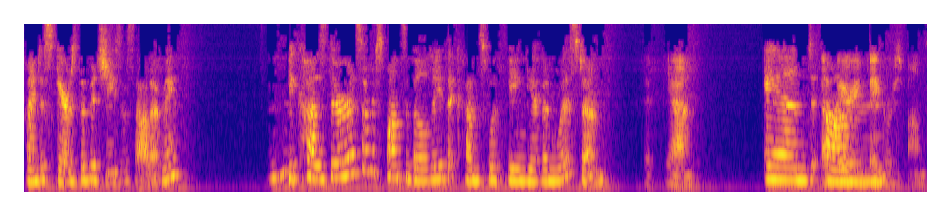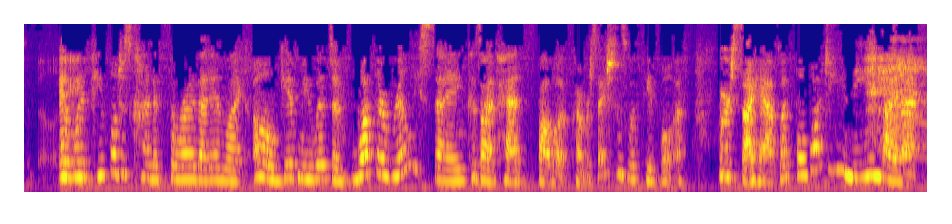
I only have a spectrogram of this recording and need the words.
kind of scares the bejesus out of me Mhm. because there is a responsibility that comes with being given wisdom Yeah, and a very um, big responsibility. And when people just kind of throw that in, like, oh, give me wisdom, what they're really saying, because I've had follow up conversations with people, of course I have, like, well, what do you mean by that?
